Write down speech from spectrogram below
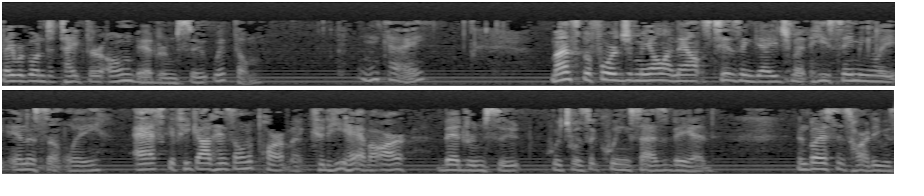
they were going to take their own bedroom suit with them. Okay. Months before Jamil announced his engagement, he seemingly innocently asked if he got his own apartment, could he have our bedroom suit, which was a queen size bed. And bless his heart, he was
